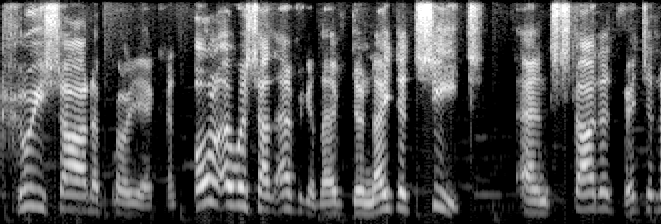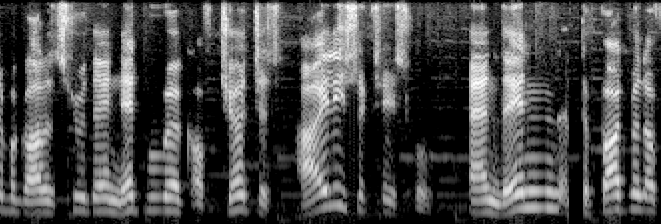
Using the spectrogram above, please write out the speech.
Groeisade Project. And all over South Africa, they've donated seeds and started vegetable gardens through their network of churches. Highly successful. And then Department of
